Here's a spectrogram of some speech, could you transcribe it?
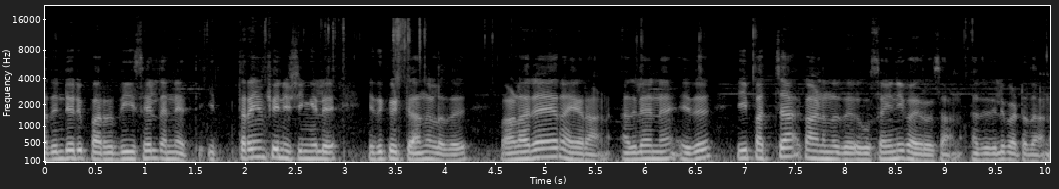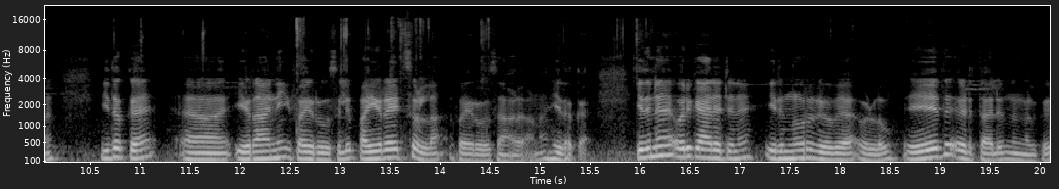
അതിന്റെ ഒരു പറുദീസയിൽ തന്നെ എത്തി. ഇത്രയും ഫിനിഷിങ്ങിൽ ഇത് കിട്ടുക എന്നുള്ളത് വളരെ റയറാണ്. അതിൽ തന്നെ ഇത് ഈ പച്ച കാണുന്നത് ഹുസൈനി ഫൈറൂസാണ്. അത് ഇതിൽ പെട്ടതാണ്. ഇതൊക്കെ ഇറാനി ഫൈറൂസിൽ പൈറേറ്റ്സ് ഉള്ള ഫൈറൂസാണ് ഇതൊക്കെ. ഇതിന് ഒരു ക്യാരറ്റിന് ഇരുന്നൂറ് രൂപയേ ഉള്ളൂ. ഏത് എടുത്താലും നിങ്ങൾക്ക്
